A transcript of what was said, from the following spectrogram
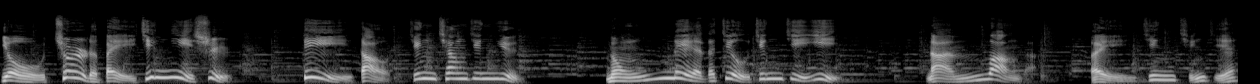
有趣的北京轶事，地道的京腔京韵，浓烈的旧京记忆，难忘的北京情节。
